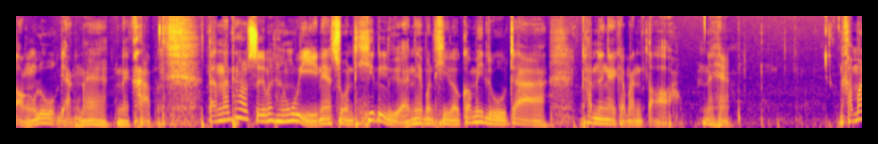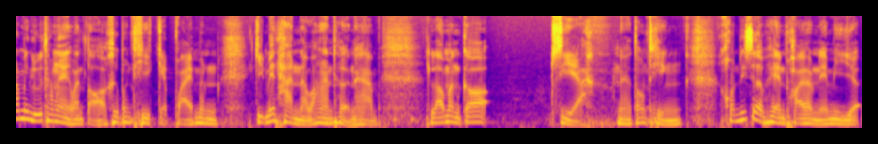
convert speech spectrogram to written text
2 ลูกอย่างมากนะครับดังนั้นถ้าเราซื้อมาทั้งหวีเนี่ยส่วนที่เหลือเนี่ยบางทีเราก็ไม่รู้จะทำยังไงกับมันต่อนะฮะคำว่าไม่รู้ทำไงกับมันต่อคือบางทีเก็บไว้มันกินไม่ทันนะว่างั้นเถอะนะครับ แล้วมันก็ เสียนะต้องทิ้ง คนที่เจอเพนพอยแบบนี้มีเยอะ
